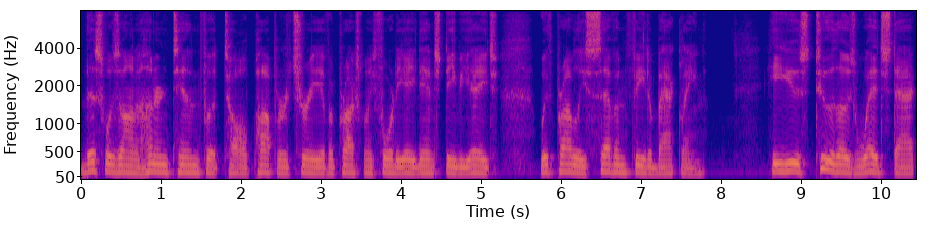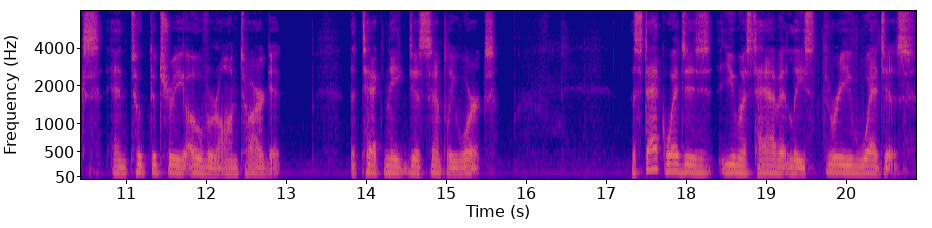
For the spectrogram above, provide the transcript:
This was on a 110 foot tall poplar tree of approximately 48 inch DBH with probably 7 feet of backlean. He used two of those wedge stacks and took the tree over on target. The technique just simply works. The stack wedges, you must have at least three wedges.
